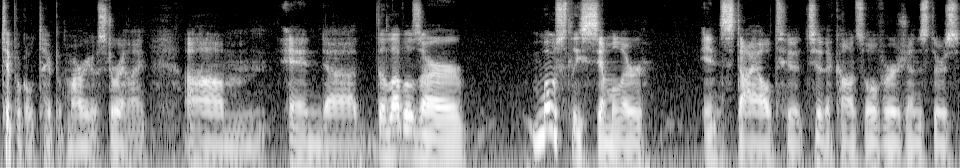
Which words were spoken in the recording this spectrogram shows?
typical type of Mario storyline, um, and uh, the levels are mostly similar in style to to the console versions. There's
